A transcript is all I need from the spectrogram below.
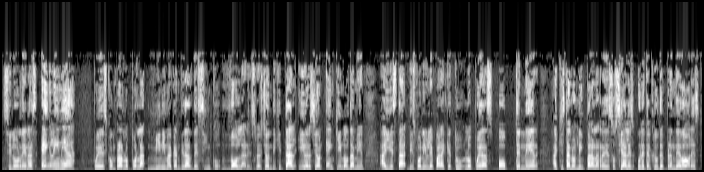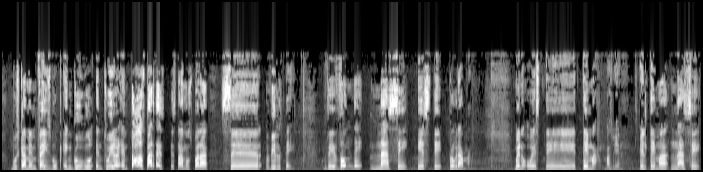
si lo ordenas en línea puedes comprarlo por la mínima cantidad de 5 dólares. Versión digital y versión en Kindle también. Ahí está disponible para que tú lo puedas obtener. Aquí están los links para las redes sociales. Únete al Club de Emprendedores. Búscame en Facebook, en Google, en Twitter, en todas partes. Estamos para servirte. ¿De dónde nace este programa? Bueno, o este tema más bien. El tema nace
